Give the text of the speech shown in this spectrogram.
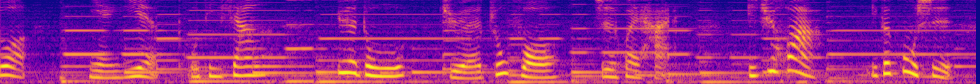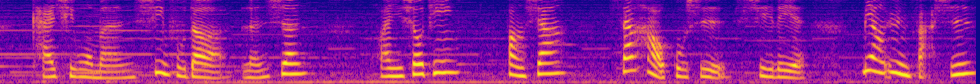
作，莲叶菩提香，阅读觉诸佛智慧海。一句话，一个故事，开启我们幸福的人生。欢迎收听《放香三好故事》系列，妙韵法师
